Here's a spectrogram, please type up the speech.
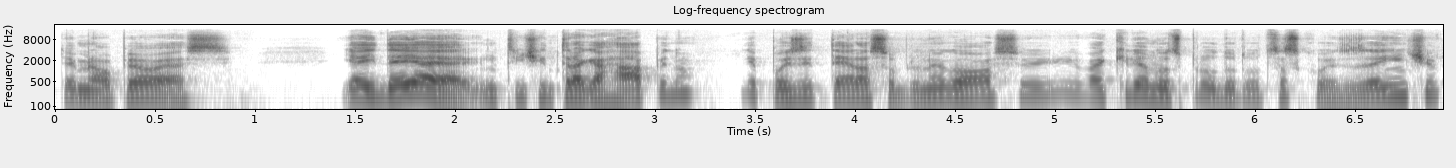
terminal POS. E a ideia é, a gente entrega rápido, depois itera sobre o negócio e vai criando outros produtos, outras coisas. Aí a gente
